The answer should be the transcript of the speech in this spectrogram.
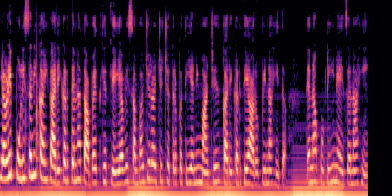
यावेळी पोलिसांनी काही कार्यकर्त्यांना ताब्यात घेतले. यावेळी संभाजीराजे छत्रपती यांनी माझे कार्यकर्ते आरोपी नाहीत. त्यांना कुठेही न्यायचं नाही.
